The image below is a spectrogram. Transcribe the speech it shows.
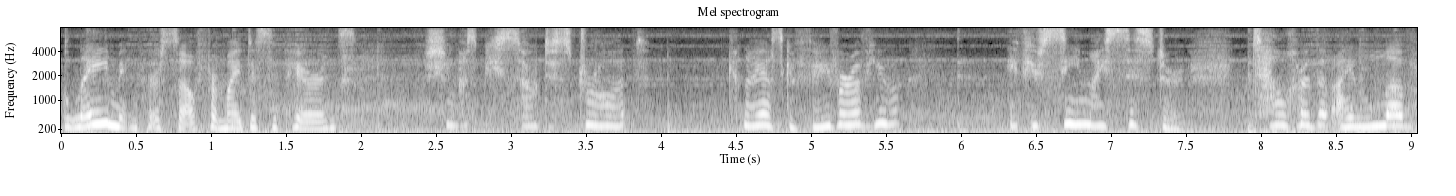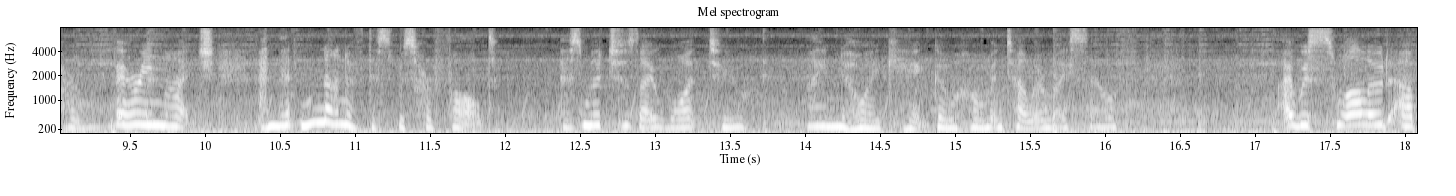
blaming herself for my disappearance. She must be so distraught. Can I ask a favor of you? If you see my sister, tell her that I love her very much and that none of this was her fault. As much as I want to, I know I can't go home and tell her myself. I was swallowed up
